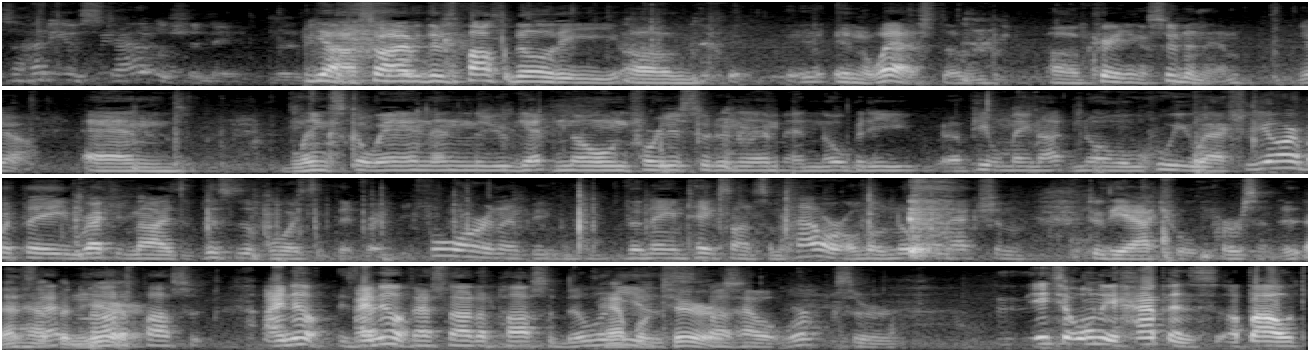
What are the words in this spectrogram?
So how do you establish a name? Yeah, so I, there's a possibility of, in the West, of, of creating a pseudonym. Yeah. And links go in and you get known for your pseudonym and nobody, uh, people may not know who you actually are, but they recognize that this is a voice that they've read before and it, the name takes on some power, although no connection to the actual person. Is That happened not here. A possi- I know, is I know. That's not a possibility? Ample Is not how it works or? it only happens about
